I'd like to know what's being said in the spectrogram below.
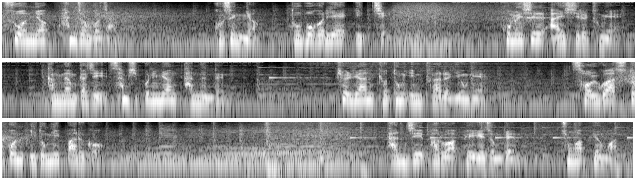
수원역 한정거장, 고색역 도보거리의 입지, 호매실 IC를 통해 강남까지 30분이면 닿는 등 편리한 교통 인프라를 이용해 서울과 수도권 이동이 빠르고 단지 바로 앞에 예정된 종합병원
